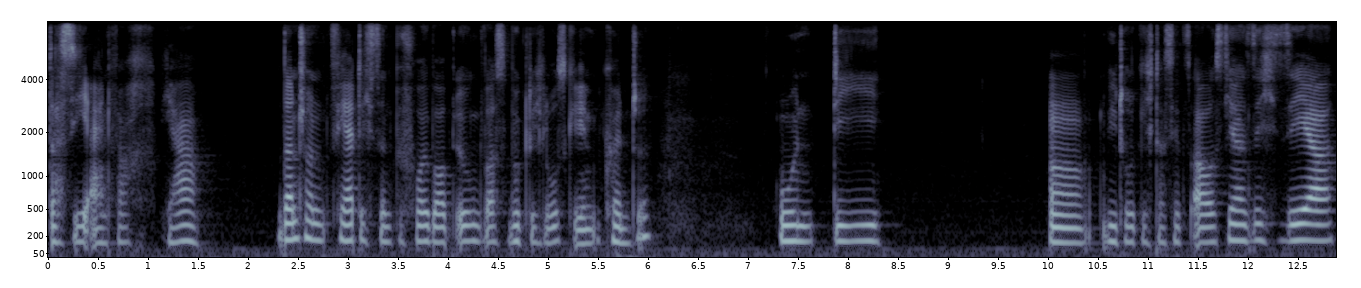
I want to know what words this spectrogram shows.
dass sie einfach, ja, dann schon fertig sind, bevor überhaupt irgendwas wirklich losgehen könnte. Und die äh, wie drücke ich das jetzt aus, ja, sich sehr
